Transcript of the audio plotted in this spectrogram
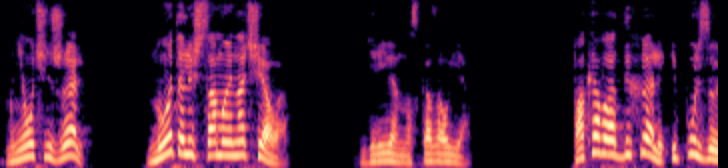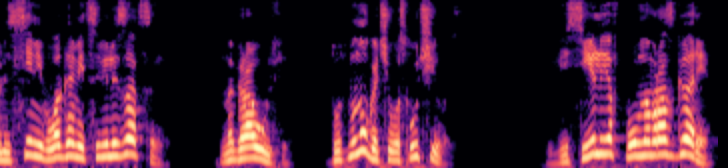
Мне очень жаль, но это лишь самое начало, деревянно сказал я. Пока вы отдыхали и пользовались всеми благами цивилизации на Граульфе, тут много чего случилось. Веселье в полном разгаре.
